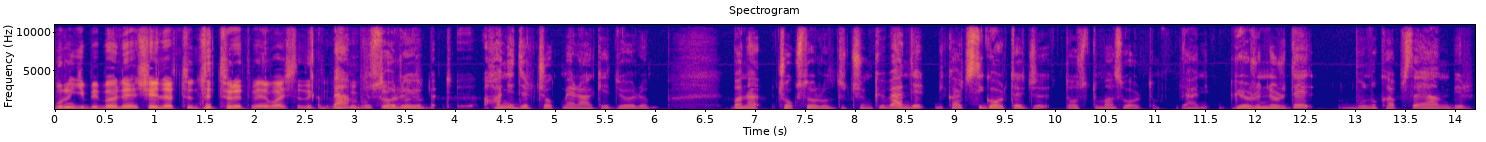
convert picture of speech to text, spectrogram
Bunun gibi böyle şeyler türetmeye başladık. Ben bu soruyu hanidir çok merak ediyorum. Bana çok soruldu çünkü ben de birkaç sigortacı dostuma sordum. Yani görünürde bunu kapsayan bir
